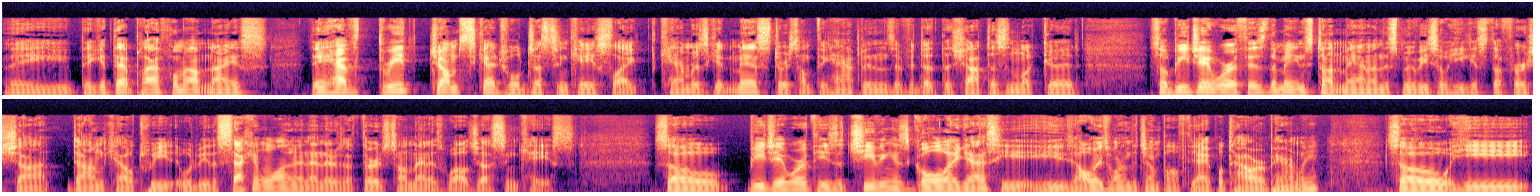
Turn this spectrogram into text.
They they get that platform out nice. They have three jumps scheduled just in case like cameras get missed or something happens if it the shot doesn't look good. So B.J. Worth is the main stunt man on this movie, so he gets the first shot. Don Caltweet would be the second one, and then there's a third stunt man as well, just in case. So B.J. Worth, he's achieving his goal, I guess. He he's always wanted to jump off the Eiffel Tower, apparently. So he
